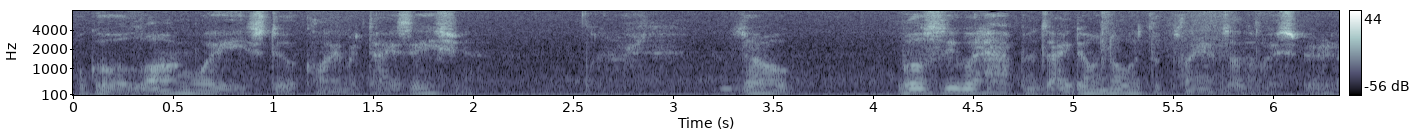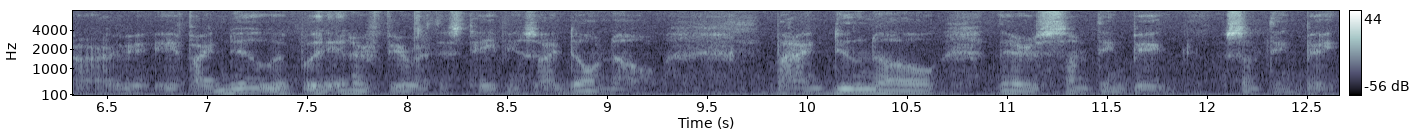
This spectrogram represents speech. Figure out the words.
will go a long ways to acclimatization. So we'll see what happens. I don't know what the plans of the Holy Spirit are. If I knew, it would interfere with this taping, so I don't know. But I do know there's something big, something big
